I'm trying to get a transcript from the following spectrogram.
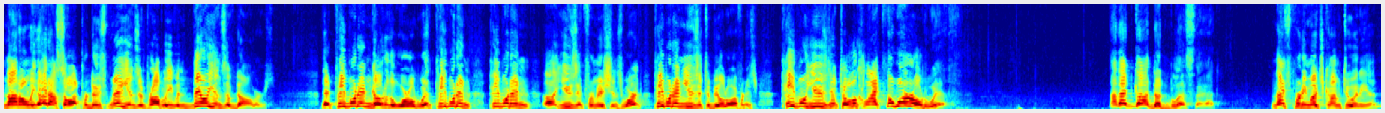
Not only that, I saw it produce millions and probably even billions of dollars that people didn't go to the world with. People didn't, people didn't uh, use it for missions work. People didn't use it to build orphanage. People used it to look like the world with. Now that God doesn't bless that. And that's pretty much come to an end.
